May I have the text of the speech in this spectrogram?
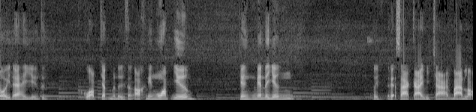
100ដែរហើយយើងទៅគប់ចាត់មនុស្សទាំងអស់គ្នាងាប់យើងអញ្ចឹងមានតែយើងរក្សាកាយវិចារឲ្យបានល្អ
